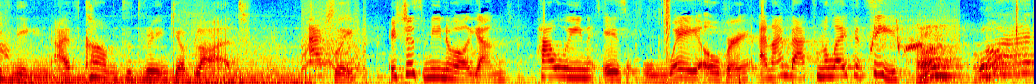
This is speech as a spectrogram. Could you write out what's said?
evening. I've come to drink your blood. Actually, it's just me, Noel Young. Halloween is way over, and I'm back from a life at sea. Huh? What?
